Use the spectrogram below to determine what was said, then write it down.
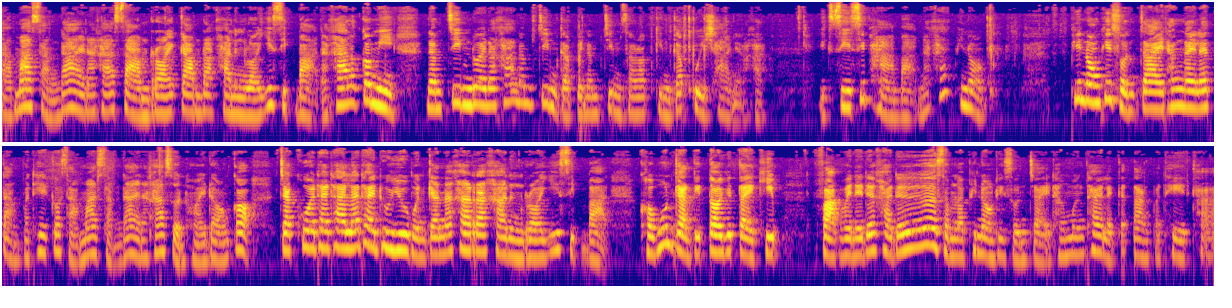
สามารถสั่งได้นะคะ 300 กรัมราคา 120 บาทนะคะ แล้วก็มีน้ำจิ้มด้วยนะคะ น้ำจิ้มกับเป็นน้ำจิ้มสำหรับกินกับกุ้ยช่ายเนี่ยนะคะอีก 45 บาทนะคะ พี่น้องพี่น้องที่สนใจทั้งในและต่างประเทศก็สามารถสั่งได้นะคะ ส่วนหอยดองก็จากครัวไทยๆและไทยทูยูเหมือนกันนะคะ ราคา 120 บาท ขอพูดการติดต่ออยู่ใต้คลิป ฝากไว้ในเด้อค่ะเด้อสำหรับพี่น้องที่สนใจทั้งเมืองไทยและก็ต่างประเทศค่ะ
